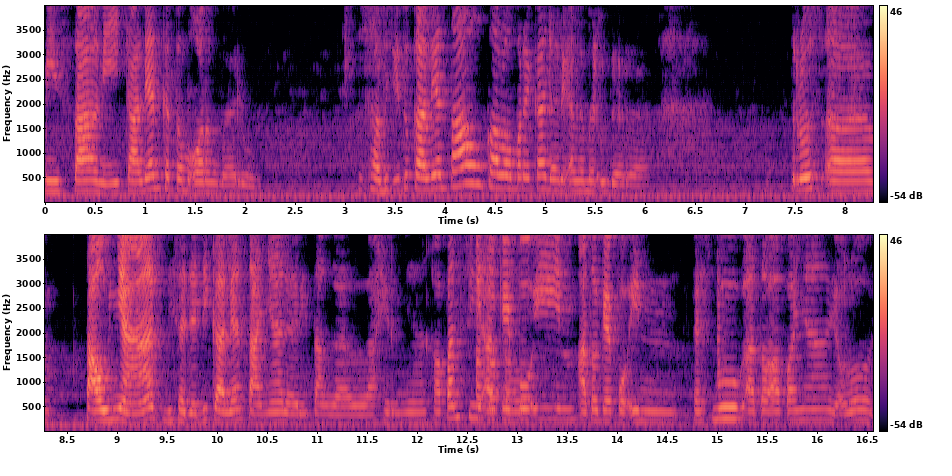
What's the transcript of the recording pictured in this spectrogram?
misal nih kalian ketemu orang baru. Terus habis itu kalian tahu kalau mereka dari elemen udara. Terus eh, taunya bisa jadi kalian tanya dari tanggal lahirnya. Kapan sih atau kepoin. atau kepoin Facebook atau apanya. Ya Allah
